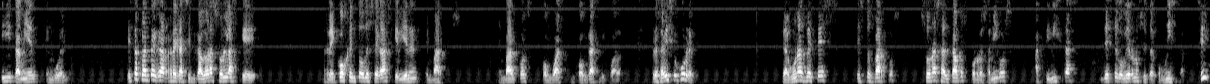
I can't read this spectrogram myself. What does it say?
y también en Huelva. Estas plantas regasificadoras son las que recogen todo ese gas que vienen en barcos, en barcos con gas, con gas licuado. Pero ¿sabéis qué ocurre? Que algunas veces estos barcos son asaltados por los amigos activistas de este gobierno supercomunista. Sí,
